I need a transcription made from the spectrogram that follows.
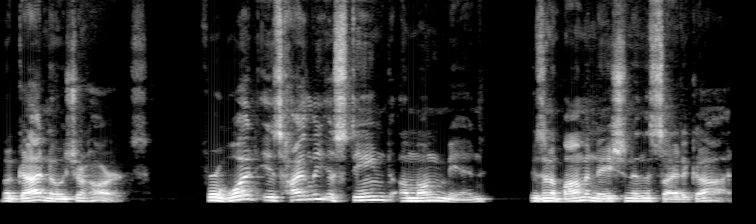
but God knows your hearts. For what is highly esteemed among men is an abomination in the sight of God.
